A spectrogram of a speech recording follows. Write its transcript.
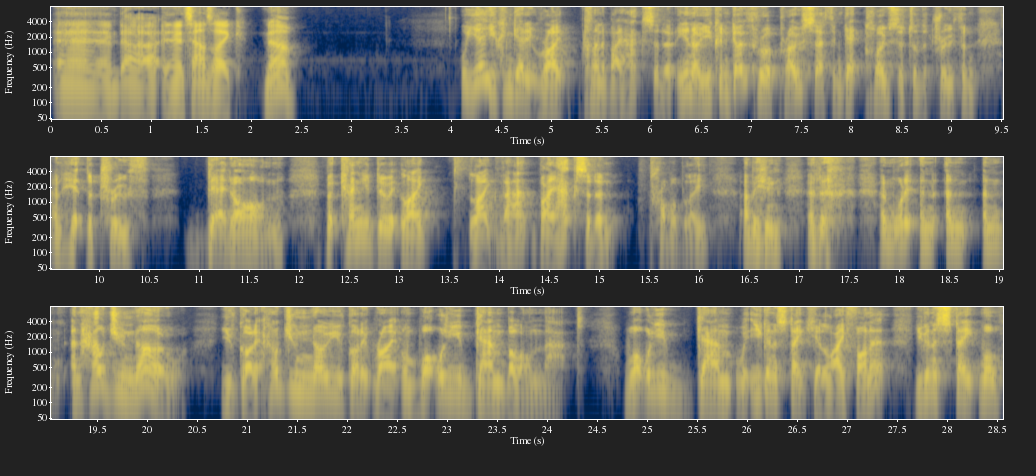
And, uh, and it sounds like no. Well, yeah, you can get it right kind of by accident. You know, you can go through a process and get closer to the truth and, and hit the truth dead on. But can you do it like, like that by accident? Probably. I mean, and, and what it, and, and, and, and how do you know you've got it? How do you know you've got it right? And what will you gamble on that? What will you gamble? Are going to stake your life on it? You're going to stake, well,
